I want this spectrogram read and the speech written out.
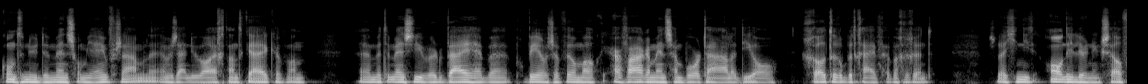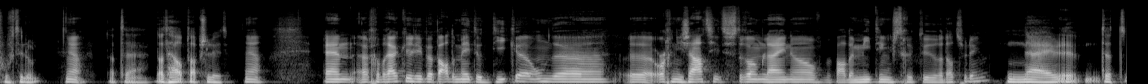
continu de mensen om je heen verzamelen. En we zijn nu wel echt aan het kijken van met de mensen die we erbij hebben, proberen we zoveel mogelijk ervaren mensen aan boord te halen die al grotere bedrijven hebben gerund. Zodat je niet al die learning zelf hoeft te doen. Ja. Dat, dat helpt absoluut. En uh, gebruiken jullie bepaalde methodieken om de uh, organisatie te stroomlijnen of bepaalde meetingstructuren, dat soort dingen? Nee, eh, dat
